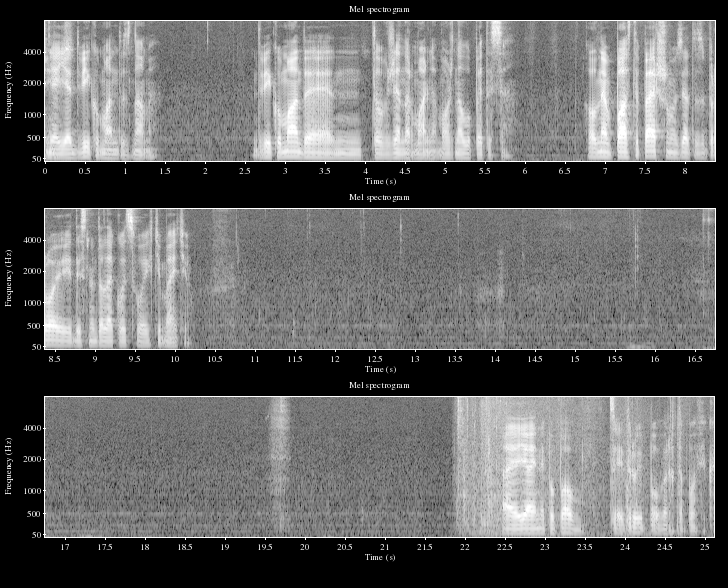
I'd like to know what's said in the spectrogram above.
Ні, є дві команди з нами. Дві команди, то вже нормально, можна лупитися. Головне впасти першому, взяти зброю і десь недалеко від своїх тімейтів. Ай-яй, не попав в цей другий поверх, та пофіг.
